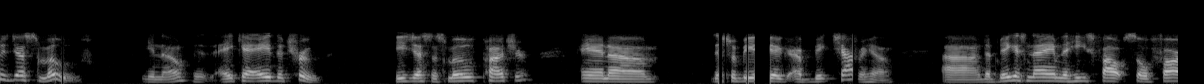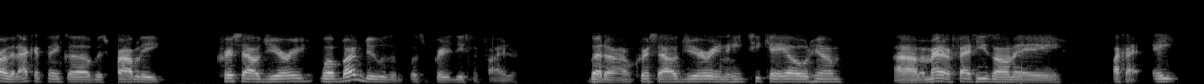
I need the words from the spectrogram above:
is just smooth, you know, aka the truth. He's just a smooth puncher, and um, this would be a, a big challenge for him. Uh, the biggest name that he's fought so far that I can think of is probably Chris Algieri. Well, Bundu was a, was a pretty decent fighter, but uh, Chris Algieri and he TKO'd him. Um, a matter of fact, he's on a like a eight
